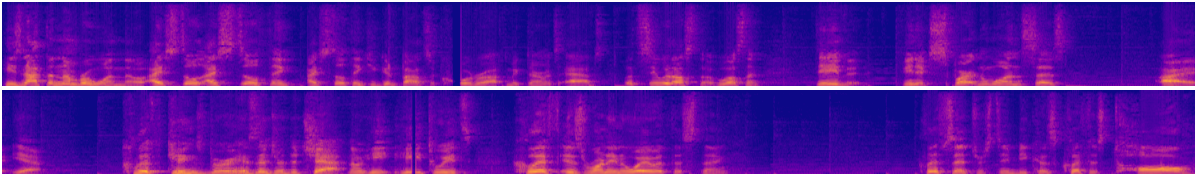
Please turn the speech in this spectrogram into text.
He's not the number one though. I still, I still think, I still think you could bounce a quarter off McDermott's abs. Let's see what else though. Who else then? David Phoenix Spartan One says, "All right, yeah, Cliff Kingsbury has entered the chat. No, he, he tweets, Cliff is running away with this thing. Cliff's interesting because Cliff is tall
